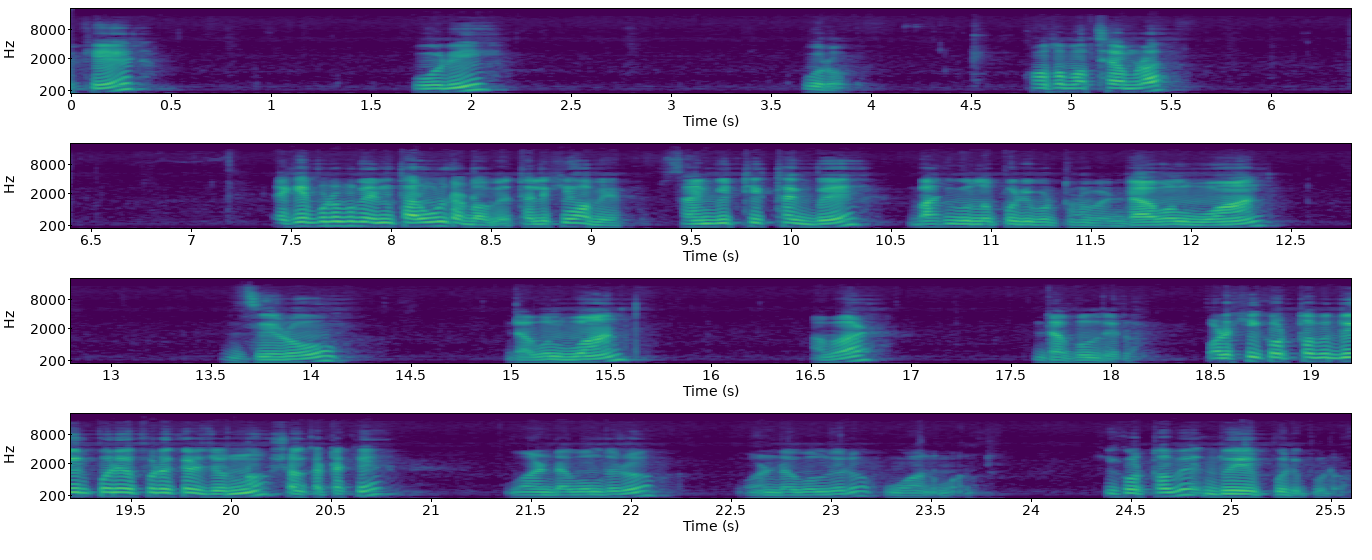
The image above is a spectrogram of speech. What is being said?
একের পরিপূরক। কত পাচ্ছি আমরা? একের পরিপূরক তার উল্টাটা হবে, তাহলে কি হবে? সাইন বিট ঠিক থাকবে, বাকিগুলো পরিবর্তন হবে। Double one zero double one আবার ডাবল জিরো পরে কী করতে হবে? দুইয়ের পরিপূরকের জন্য সংখ্যাটাকে one double zero one double zero one one কী করতে হবে? দুইয়ের পরিপূরক।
